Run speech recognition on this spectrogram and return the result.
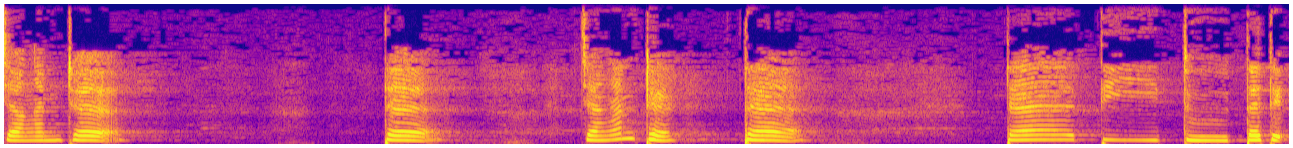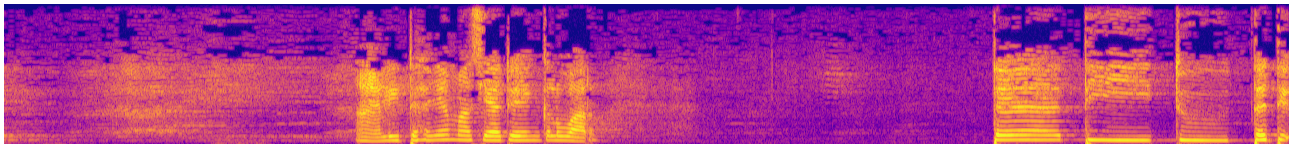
Jangan da. Da. Jangan da. Da. Tadi du tadi. Nah, lidahnya masih ada yang keluar. Tadi tadi.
